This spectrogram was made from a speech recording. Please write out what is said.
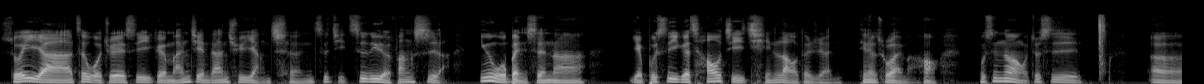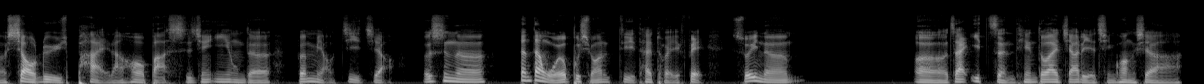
所以啊，这我觉得是一个蛮简单去养成自己自律的方式啦。因为我本身呢，也不是一个超级勤劳的人，听得出来嘛？哈，不是那种就是呃效率派，然后把时间应用的分秒计较，而是呢。但但我又不喜欢自己太颓废，所以呢，呃，在一整天都在家里的情况下，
